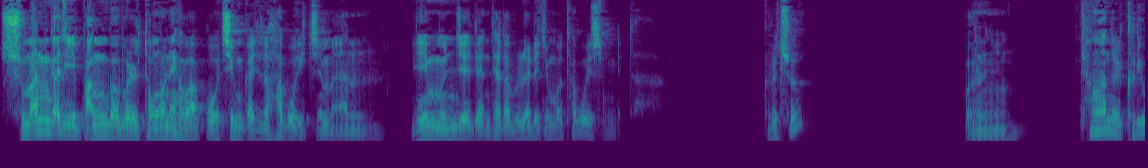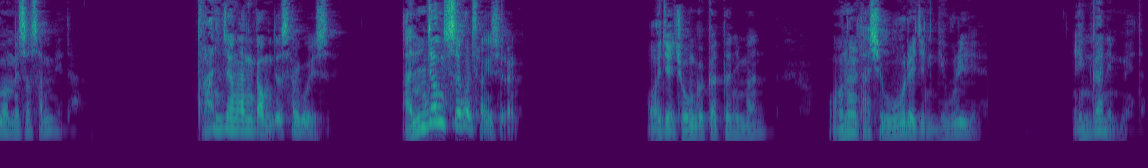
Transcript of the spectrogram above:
수만 가지 방법을 동원해 왔고 지금까지도 하고 있지만 이 문제에 대한 대답을 내리지 못하고 있습니다. 그렇죠? 우리는 평안을 그리워하면서 삽니다. 불안정한 가운데 살고 있어요. 안정성을 상실한 어제 좋은 것 같더니만 오늘 다시 우울해지는 게 우리예요. 인간입니다.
